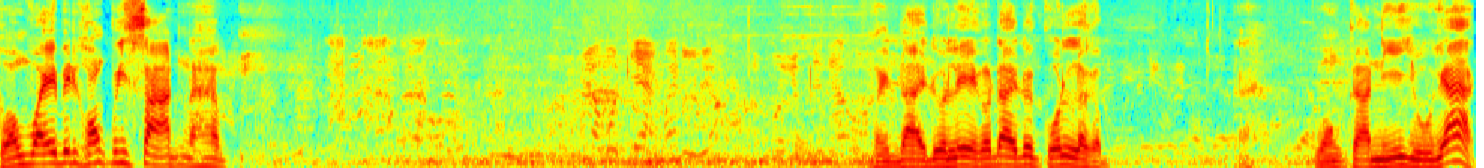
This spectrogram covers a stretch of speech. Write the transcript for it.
ความไวเป็นของปีศาจนะครับ ไม่ได้ด้วยเล่ห์ก็ได้ด้วยกลแล้วครับอะวงการนี้อยู่ยาก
